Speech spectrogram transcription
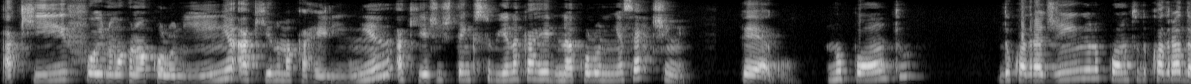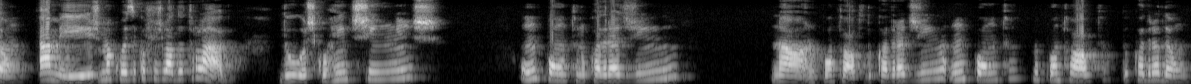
aqui foi numa, numa coluninha, aqui numa carreirinha, aqui a gente tem que subir na, carreirinha, na coluninha certinho. Pego no ponto do quadradinho, no ponto do quadradão. A mesma coisa que eu fiz lá do outro lado. Duas correntinhas, um ponto no quadradinho, na, no ponto alto do quadradinho, um ponto no ponto alto do quadradão.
